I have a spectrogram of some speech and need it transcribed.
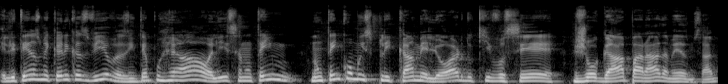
ele tem as mecânicas vivas, em tempo real ali. Você não tem, não tem como explicar melhor do que você jogar a parada mesmo, sabe?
